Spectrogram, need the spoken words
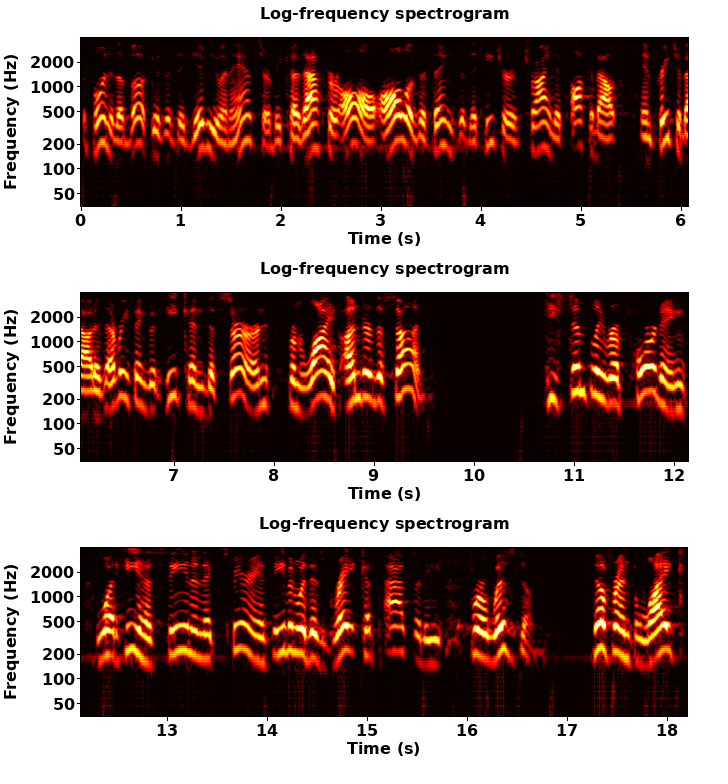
The point of the book isn't to give you an answer because after all, all of the things that the teacher is trying to talk about and preach about is everything that he can discern from life under the sun. He's simply reporting what he has seen and experienced, even with his great capacity for wisdom. No, friends, like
